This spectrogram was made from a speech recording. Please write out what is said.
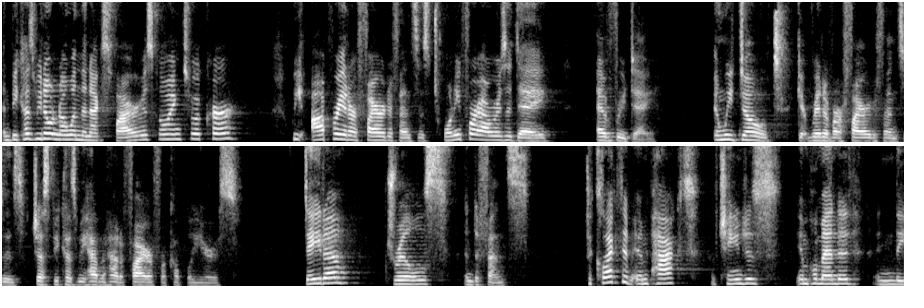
And because we don't know when the next fire is going to occur, we operate our fire defenses 24 hours a day, every day. And we don't get rid of our fire defenses just because we haven't had a fire for a couple years data, drills, and defense. The collective impact of changes implemented in the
